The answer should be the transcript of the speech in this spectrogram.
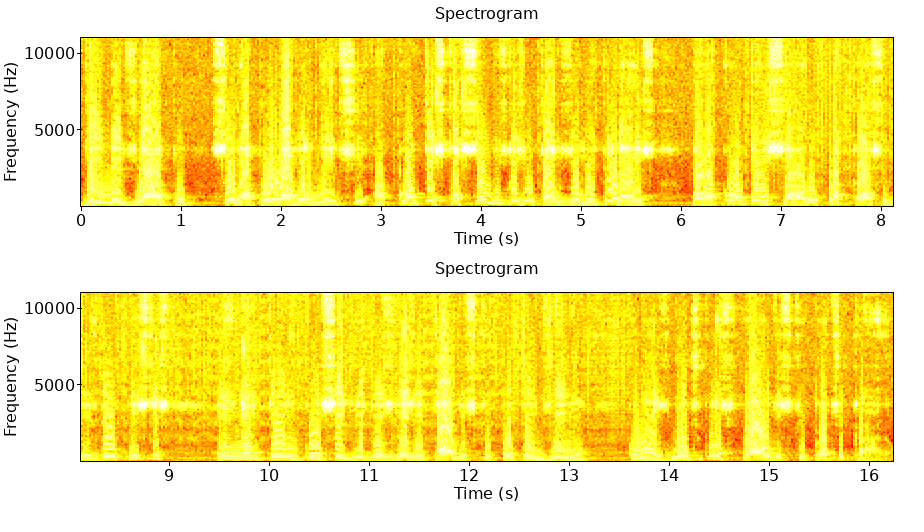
De imediato, será provavelmente a contestação dos resultados eleitorais para compensar o fracasso dos golpistas em não terem conseguido os resultados que pretendiam com as múltiplas fraudes que praticaram.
